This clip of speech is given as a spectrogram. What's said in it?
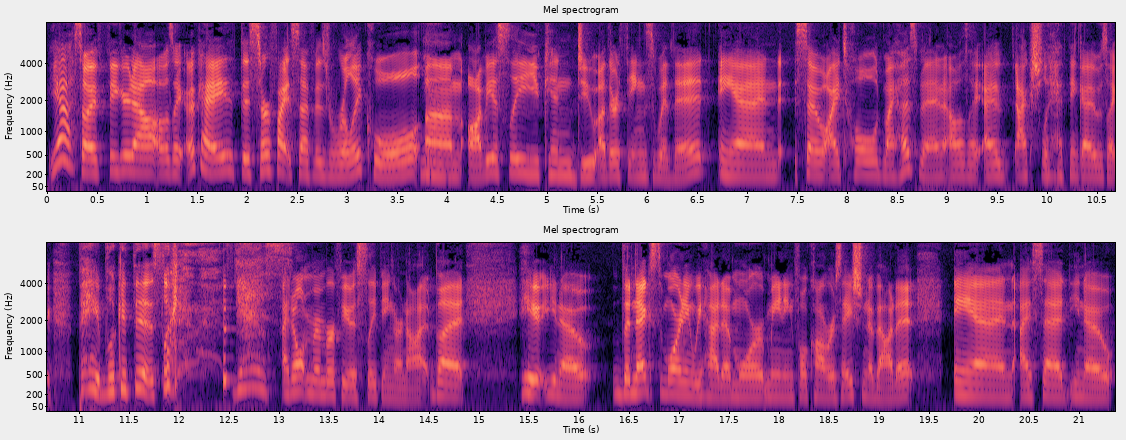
yeah, so I figured out I was like, okay, the surfite stuff is really cool. Um, obviously, you can do other things with it, and so I told my husband, I was like, I actually, I think I was like, babe, look at this, look at this. Yes. I don't remember if he was sleeping or not, but he, you know, the next morning we had a more meaningful conversation about it. And I said, you know,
